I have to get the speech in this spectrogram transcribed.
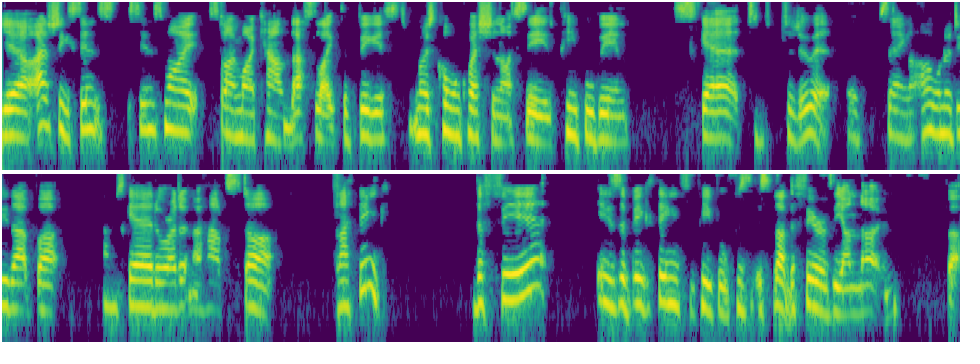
Yeah, actually, since since my starting my account, that's like the biggest, most common question I see is people being scared to, to do it, or saying like, oh, I want to do that, but I'm scared or I don't know how to start. And I think the fear is a big thing for people because it's like the fear of the unknown. But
